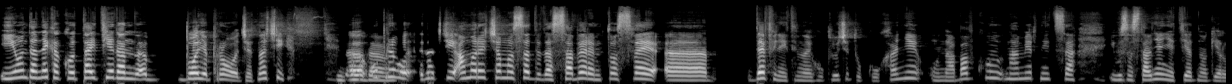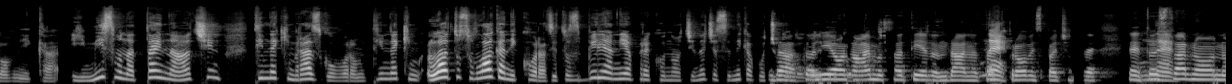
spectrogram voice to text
i onda nekako taj tjedan bolje prođe. Znači, da, uh, upravo, znači, ajmo reći, ajmo sad da saberem to sve uh, definitivno ih uključiti u kuhanje, u nabavku namirnica i u sastavljanje tjednog jelovnika. I mi smo na taj način, tim nekim razgovorom, tim nekim, to su lagani koraci, to zbilja nije preko noći, neće se nikako čudo Da, to nije ono, ajmo sad tjedan dana tak provest pa ćete, ne, to je stvarno ono,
